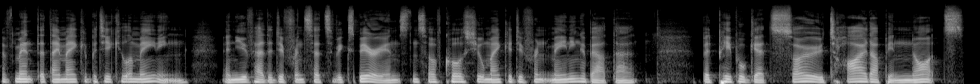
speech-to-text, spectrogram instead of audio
have meant that they make a particular meaning. And you've had a different sets of experience. And so, of course, you'll make a different meaning about that. But people get so tied up in knots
